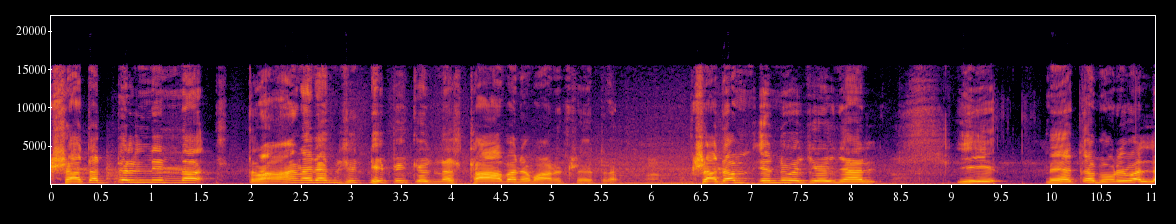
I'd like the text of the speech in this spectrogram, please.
ക്ഷതത്തിൽ നിന്ന് ത്രാണനം സിദ്ധിപ്പിക്കുന്ന സ്ഥാപനമാണ് ക്ഷേത്രം. ക്ഷതം എന്ന് വെച്ച് കഴിഞ്ഞാൽ ഈ മേത്ത മുറിവല്ല.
